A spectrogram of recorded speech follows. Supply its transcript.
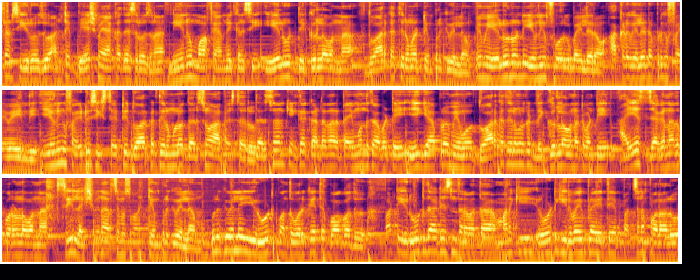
ఫ్రెండ్స్ ఈ రోజు అంటే భీష్మ ఏకాదశి రోజున నేను మా ఫ్యామిలీ కలిసి ఏలూరు దగ్గరలో ఉన్న ద్వారకా తిరుమల టెంపుల్కి వెళ్ళాం. మేము ఏలూరు నుండి ఈవినింగ్ ఫోర్కి బయలుదేరాం. అక్కడ వెళ్ళేటప్పటికి ఫైవ్ అయింది. Evening five to six thirty Dwaraka తిరుమలలో దర్శనం ఆపేస్తారు. దర్శనానికి ఇంకా గంటన్నర టైం ఉంది కాబట్టి ఈ గ్యాప్లో మేము ద్వారకా తిరుమలకు దగ్గరలో ఉన్నటువంటి ఐఎస్ జగన్నాథపురంలో ఉన్న శ్రీ లక్ష్మీ నరసింహస్వామి టెంపుల్కి వెళ్ళాం. టెంపుల్కి వెళ్ళే ఈ రూట్ కొంతవరకు అయితే బాగోదు. బట్ ఈ రూట్ దాటేసిన తర్వాత మనకి రోడ్డుకి ఇరువైపులా అయితే పచ్చని పొలాలు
